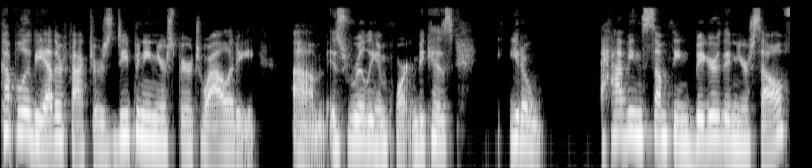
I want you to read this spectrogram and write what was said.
couple of the other factors, deepening your spirituality um, is really important because, you know, having something bigger than yourself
